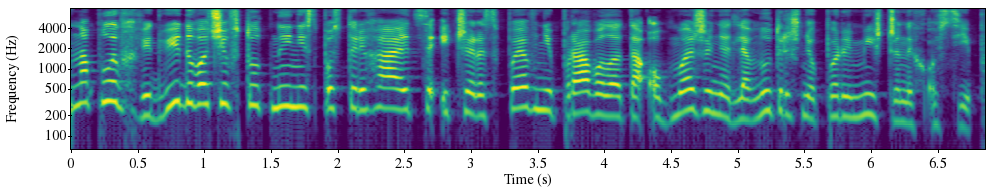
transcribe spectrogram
Наплив відвідувачів тут нині спостерігається і через певні правила та обмеження для внутрішньо переміщених осіб.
